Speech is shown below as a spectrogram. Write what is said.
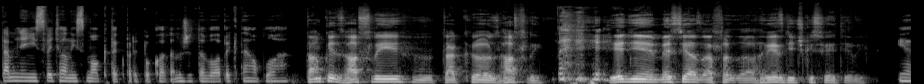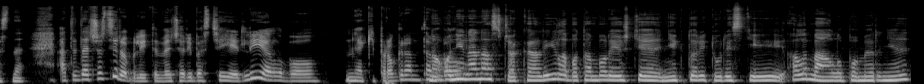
tam není svetelný smog, tak predpokladám, že to bola pekná obloha. Tam, keď zhasli, tak e, zhasli. Jedine mesiac a hviezdičky svietili. Jasné. A teda čo ste robili ten večer? Iba ste jedli, alebo nejaký program tam no, bol? oni na nás čakali, lebo tam boli ešte niektorí turisti, ale málo pomerne,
